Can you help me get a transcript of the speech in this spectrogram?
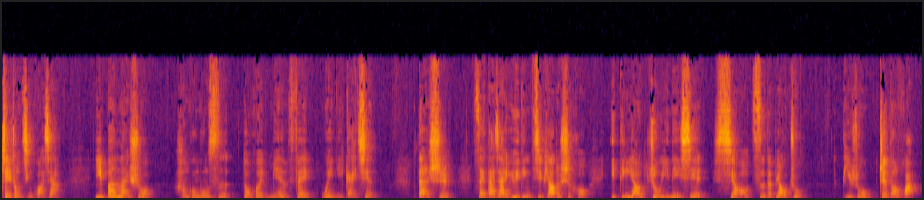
这种情况下，一般来说，航空公司都会免费为你改签，但是在大家预订机票的时候。一定要注意那些小字的标注，比如这段话：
